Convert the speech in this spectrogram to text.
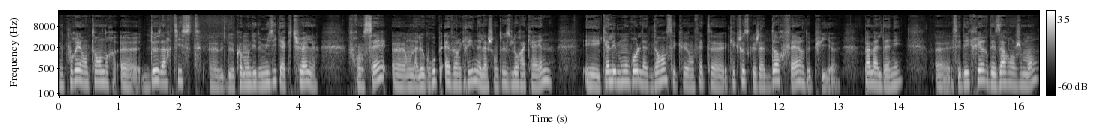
vous pourrez entendre euh, deux artistes euh, de, comme on dit, de musique actuelle français. Euh, on a le groupe Evergreen et la chanteuse Laura Cahen. Et quel est mon rôle là-dedans? C'est que, en fait, quelque chose que j'adore faire depuis pas mal d'années, euh, c'est d'écrire des arrangements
